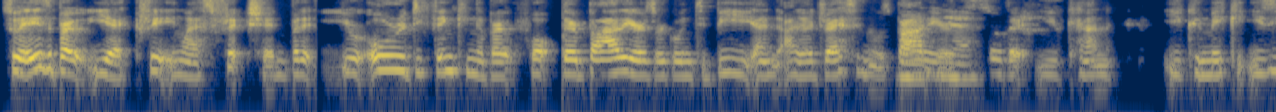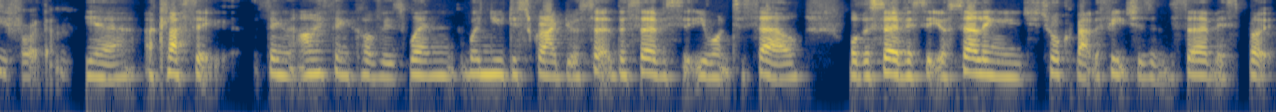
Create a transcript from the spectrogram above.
So it is about, yeah, creating less friction, but it, you're already thinking about what their barriers are going to be and, and addressing those barriers yeah. so that you can you can make it easy for them. Yeah, a classic thing that I think of is when when you describe your the service that you want to sell or the service that you're selling, you talk about the features of the service, but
